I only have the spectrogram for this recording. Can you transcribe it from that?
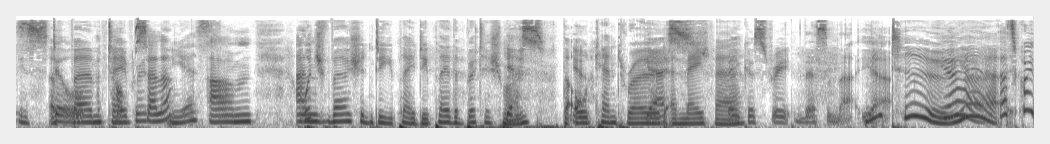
is still firm a top favourite, seller. yes. Um, and Which version do you play? Do you play the British one, Yes. the Yeah. Old Kent Road yes, and Mayfair? Baker Street, this and that. Me too. Yeah, Yeah, that's quite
